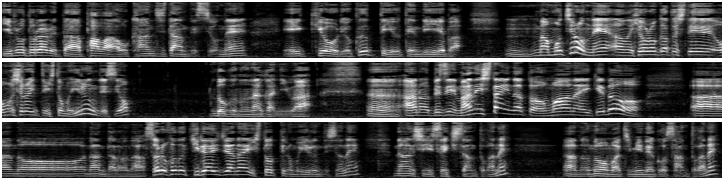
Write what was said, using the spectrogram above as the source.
彩られたパワーを感じたんですよね。影響力っていう点で言えば。うん。まあもちろんね、あの、評論家として面白いっていう人もいるんですよ。僕の中には。うん。あの、別に真似したいなとは思わないけど、あの、なんだろうな、それほど嫌いじゃない人っていうのもいるんですよね。ナンシー関さんとかね。あの、能町美奈子さんとかね。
